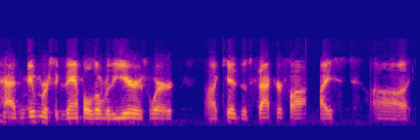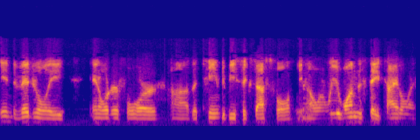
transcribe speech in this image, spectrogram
had numerous examples over the years where uh, kids have sacrificed uh, individually in order for uh, the team to be successful. You know, when we won the state title in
